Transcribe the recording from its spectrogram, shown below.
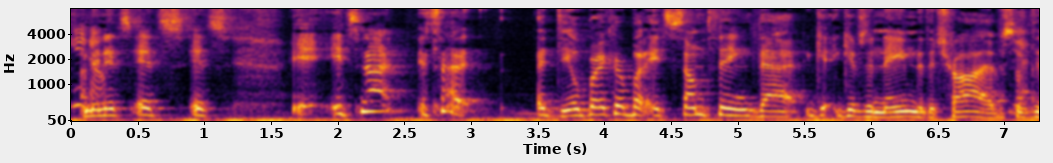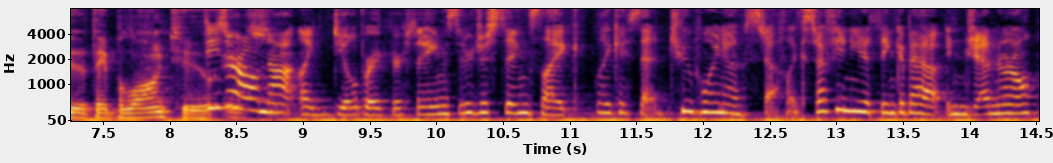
you I mean, it's it's it's it's not it's not a deal breaker, but it's something that g- gives a name to the tribe, something that they belong to. These are all not like deal breaker things. They're just things like, like I said, 2.0 stuff, like stuff you need to think about in general.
